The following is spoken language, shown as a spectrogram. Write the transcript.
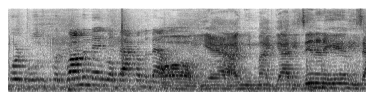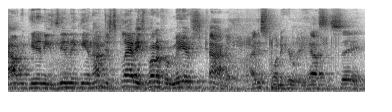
court ruled to put Rahm Emanuel back on the ballot. Oh, yeah. I mean, my God, he's in it again, he's out again, he's in again. I'm just glad he's running for mayor of Chicago. I just want to hear what he has to say.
